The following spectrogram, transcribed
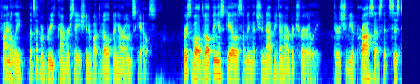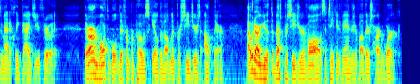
Finally, let's have a brief conversation about developing our own scales. First of all, developing a scale is something that should not be done arbitrarily. There should be a process that systematically guides you through it. There are multiple different proposed scale development procedures out there. I would argue that the best procedure of all is to take advantage of others' hard work.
